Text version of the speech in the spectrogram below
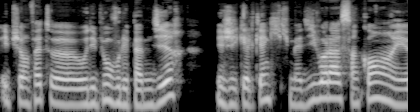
Et puis, en fait, au début, on voulait pas me dire. Et j'ai quelqu'un qui, m'a dit, voilà, 5 ans. Et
